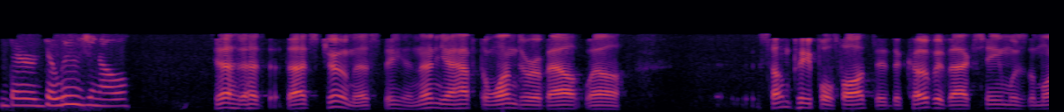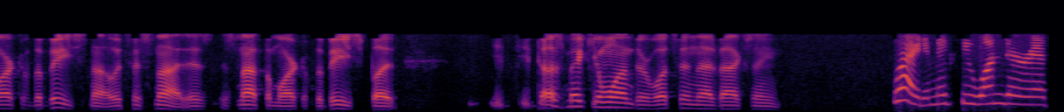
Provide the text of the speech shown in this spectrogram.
they're delusional. Yeah, that that's true, Misty. And then you have to wonder about well, some people thought that the COVID vaccine was the mark of the beast. No, it's it's not. It's it's not the mark of the beast, but it, it does make you wonder what's in that vaccine. Right. It makes you wonder if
